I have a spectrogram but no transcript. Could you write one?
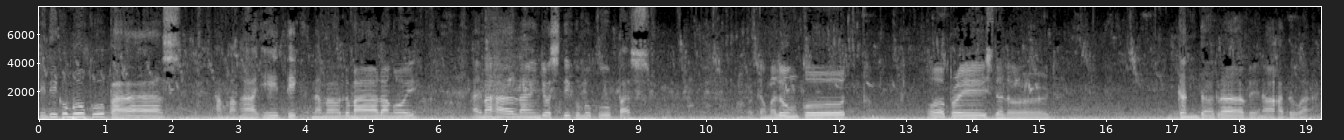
Hindi kumukupas ang mga itik na lumalangoy ay mahal ng Diyos di kumukupas. Huwag kang malungkot. Oh, praise the Lord. Ganda, grabe, nakakatuwa.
